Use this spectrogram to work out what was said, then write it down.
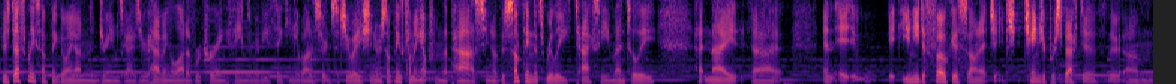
there's definitely something going on in the dreams, guys. You're having a lot of recurring themes. Maybe you're thinking about a certain situation or something's coming up from the past. You know, there's something that's really taxing you mentally at night. Uh, and it, it, you need to focus on it, change, change your perspective. Um,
